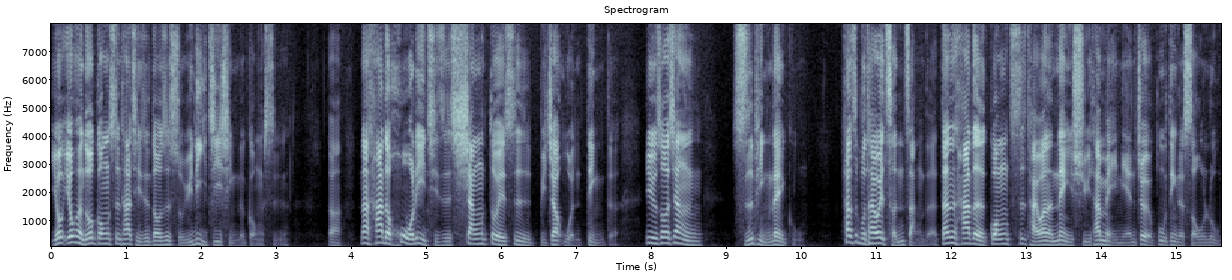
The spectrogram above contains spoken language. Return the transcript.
有有很多公司，它其实都是属于利基型的公司。啊，那它的获利其实相对是比较稳定的。例如说像食品类股，它是不太会成长的，但是它的光吃台湾的内需，它每年就有固定的收入。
